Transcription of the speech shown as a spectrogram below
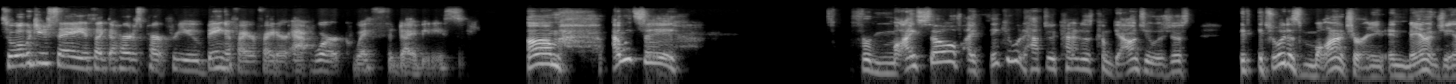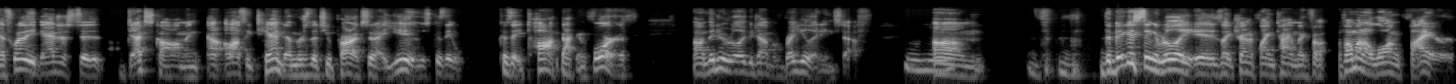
So, what would you say is like the hardest part for you being a firefighter at work with diabetes? Um, I would say for myself, I think it would have to kind of just come down to is just it, it's really just monitoring and managing. That's one of the advantages to Dexcom and uh, honestly Tandem. Those are the two products that I use because they because they talk back and forth. Um, they do a really good job of regulating stuff. Mm-hmm. Um, the biggest thing really is like trying to find time. Like if, I, if I'm on a long fire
